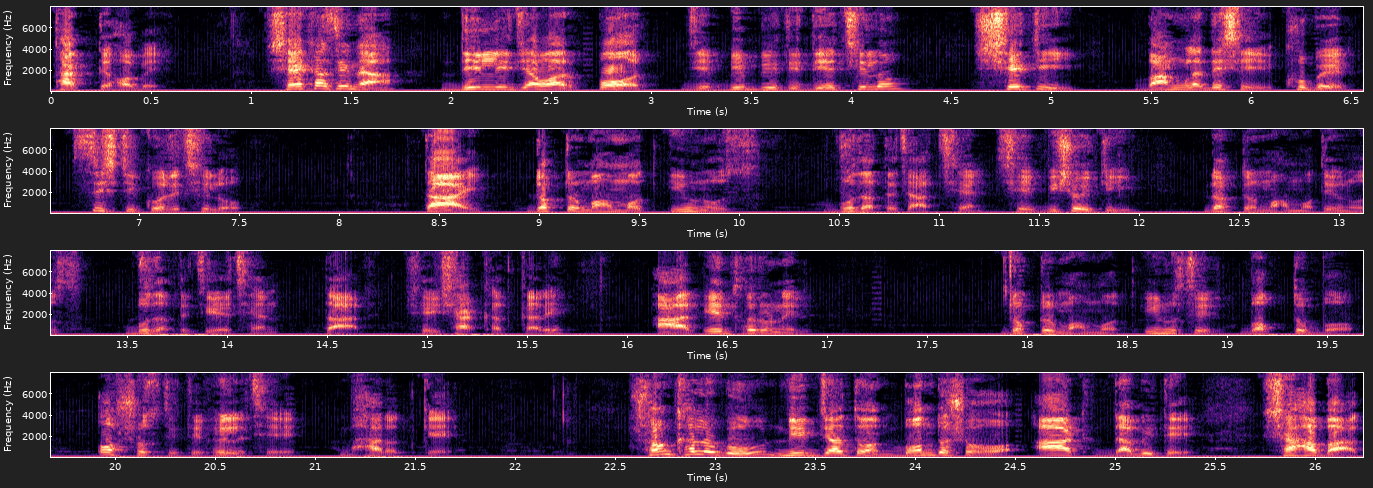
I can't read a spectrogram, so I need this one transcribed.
থাকতে হবে। শেখ হাসিনা দিল্লি যাওয়ার পর যে বিবৃতি দিয়েছিল, সেটি বাংলাদেশে ক্ষোভের সৃষ্টি করেছিল। তাই ডক্টর মোহাম্মদ ইউনুস বোঝাতে চাচ্ছেন সেই বিষয়টি ডক্টর মোহাম্মদ ইউনুস বোঝাতে চেয়েছেন তার সেই সাক্ষাৎকারে। আর এ ধরনের ডক্টর মোহাম্মদ ইউনুসের বক্তব্য অস্বস্তিতে ফেলেছে ভারতকে। সংখ্যালঘু নির্যাতন বন্ধসহ আট দাবিতে শাহবাগ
